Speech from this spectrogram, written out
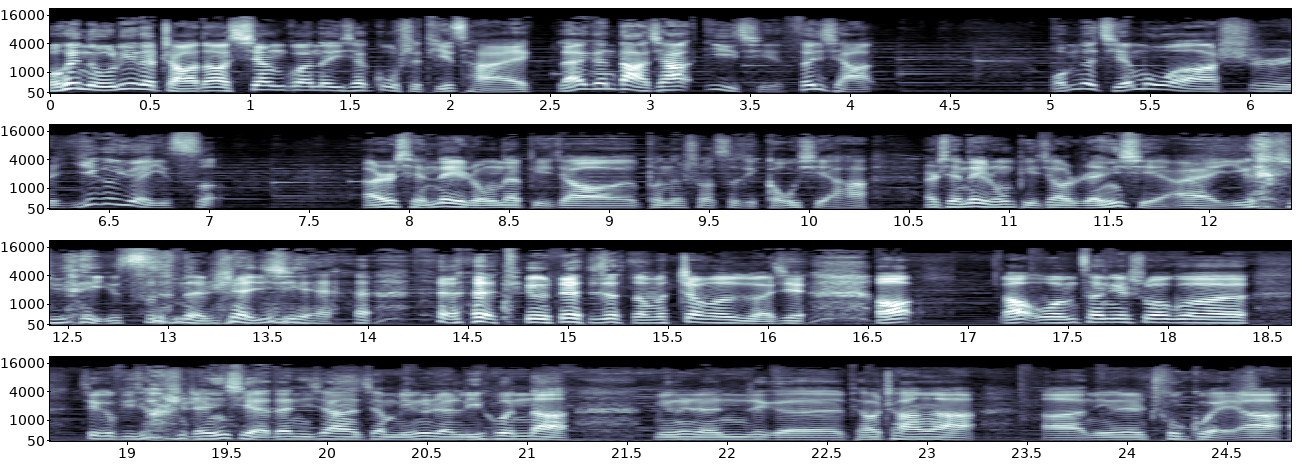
我会努力的找到相关的一些故事题材来跟大家一起分享。我们的节目啊是一个月一次。而且内容呢比较不能说自己狗血哈，而且内容比较人血，哎，一个月一次的人血，听着这怎么这么恶心？好，好，我们曾经说过这个比较 人血的，你像像名人离婚呐、名人这个嫖娼啊，啊，名人出轨啊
